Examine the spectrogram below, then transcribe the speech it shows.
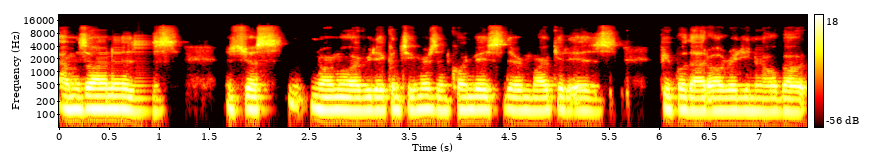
Amazon is is just normal everyday consumers and Coinbase, their market is people that already know about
